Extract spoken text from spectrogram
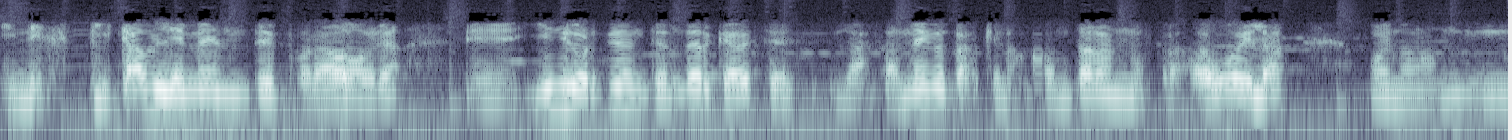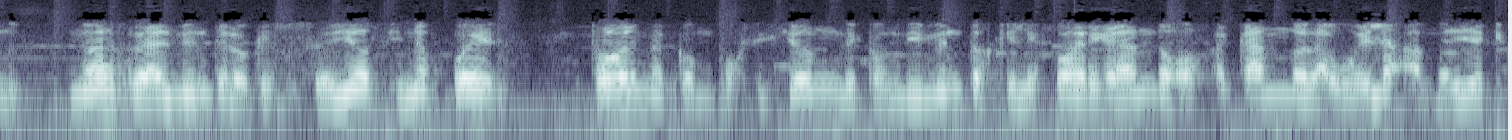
inexplicablemente por ahora. Eh, y es divertido entender que a veces las anécdotas que nos contaron nuestras abuelas, bueno, no es realmente lo que sucedió, sino fue toda una composición de condimentos que le fue agregando o sacando la abuela a medida que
